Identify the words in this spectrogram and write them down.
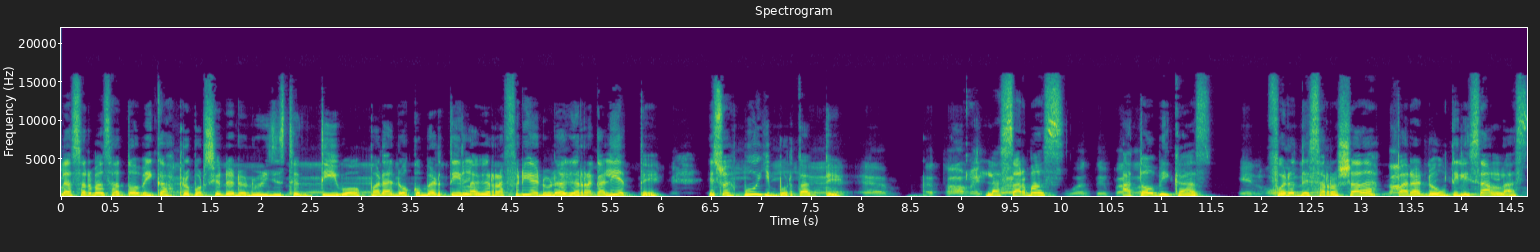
Las armas atómicas proporcionaron un incentivo para no convertir la Guerra Fría en una guerra caliente. Eso es muy importante. Las armas atómicas fueron desarrolladas para no utilizarlas.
